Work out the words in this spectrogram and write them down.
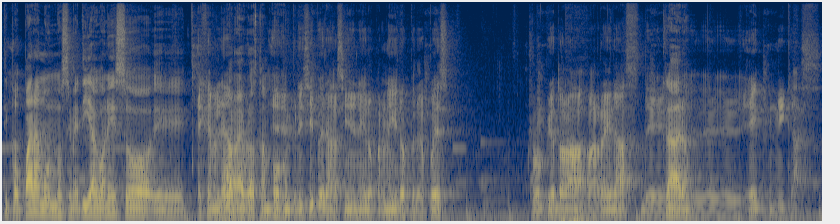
tipo Paramount no se metía con eso, eh, Es que en realidad Warner Bros. tampoco. En principio era cine negros para negros, pero después rompió todas las barreras de, Claro. de étnicas.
